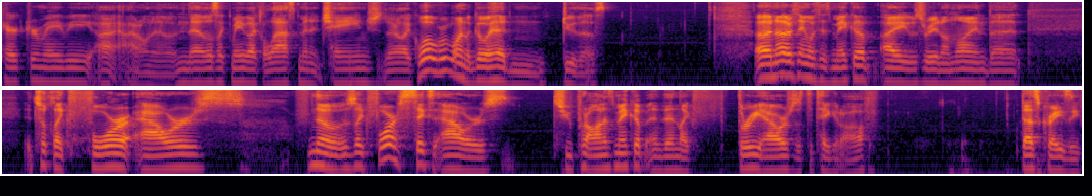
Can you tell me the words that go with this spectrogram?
character maybe. I, I don't know. And that was like maybe like a last minute change. They're like well we're going to go ahead and do this. Uh, another thing with his makeup i was reading online that it took like four hours no it was like four or six hours to put on his makeup and then like three hours just to take it off. That's crazy.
